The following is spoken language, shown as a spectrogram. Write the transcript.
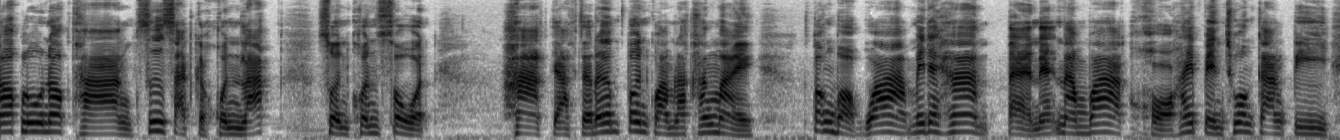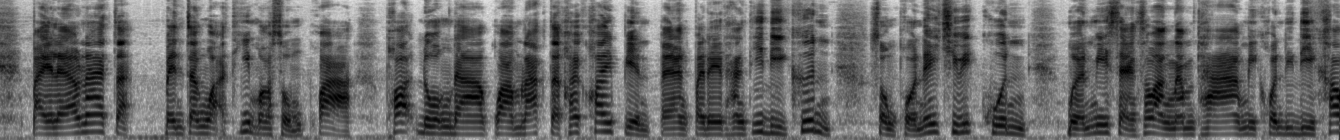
นอกลู่นอกทาง ซื่อสัตย์กับคนรัก ส่วนคนโสด หากอยากจะเริ่มต้นความรักครั้งใหม่ ต้องบอกว่าไม่ได้ห้าม แต่แนะนำว่าขอให้เป็นช่วงกลางปี ไปแล้วน่าจะ เป็นจังหวะที่เหมาะสมกว่า เพราะดวงดาวความรักจะค่อยๆ เปลี่ยนแปลงไปในทางที่ดีขึ้น ส่งผลให้ชีวิตคุณ เหมือนมีแสงสว่างนำทาง มีคนดีๆเข้า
